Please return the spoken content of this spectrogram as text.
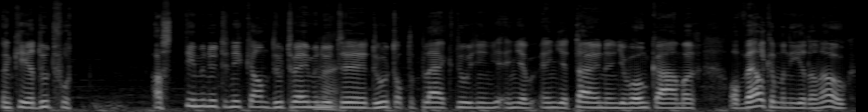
een keer doet voor als het 10 minuten niet kan, doe twee minuten. Doe het op de plek. Doe het in je, in, je, in je tuin, in je woonkamer. Op welke manier dan ook.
